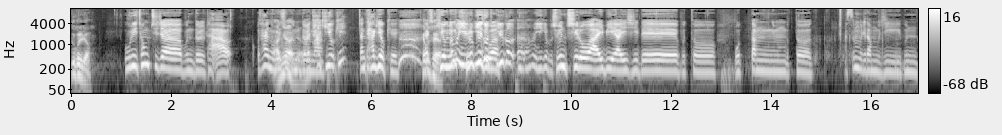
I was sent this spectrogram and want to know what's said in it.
누굴요? 우리 청취자분들 다 사연 올리신 아니요, 아니요. 분들 아, 다 기억해? 난 다 기억해. 해보세요. 나 기억력이 한번 읽, 그렇게 읽어, 좋아. 읽어, 어, 한번 얘기해 보세요. 준치로 IBI 시대부터 옷당님부터 쓴무지 단무지 분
